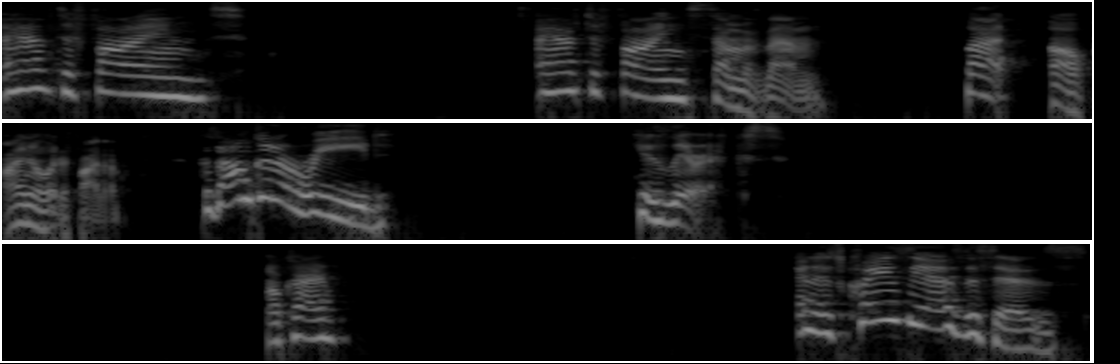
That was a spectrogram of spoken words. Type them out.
I have to find, I have to find some of them. But, oh, I know where to find them. Because I'm going to read his lyrics. Okay? And as crazy as this is,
